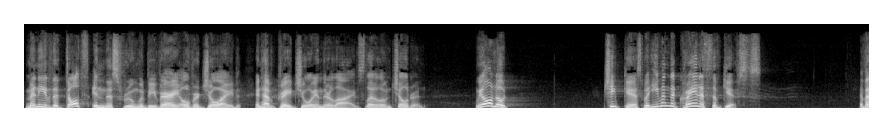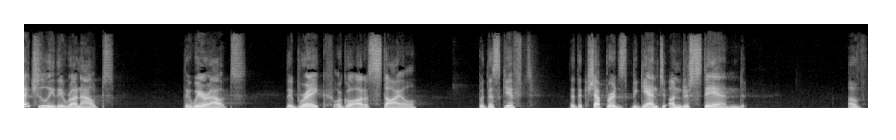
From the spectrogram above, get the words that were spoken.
many of the adults in this room would be very overjoyed and have great joy in their lives, let alone children. We all know cheap gifts, but even the greatest of gifts Eventually, they run out, they wear out, they break or go out of style. But this gift that the shepherds began to understand of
